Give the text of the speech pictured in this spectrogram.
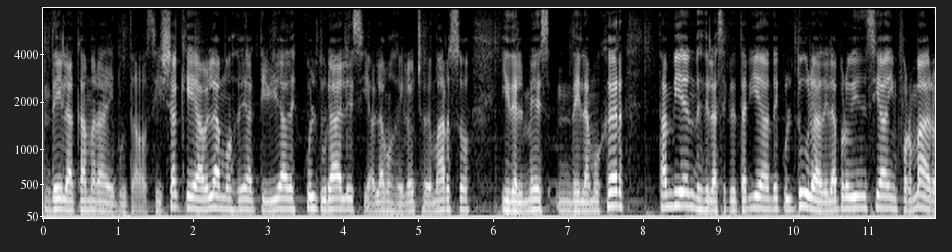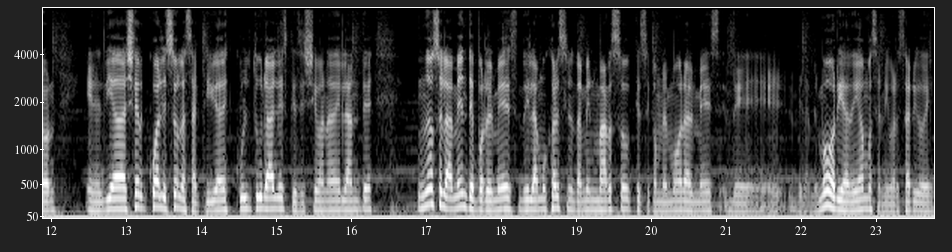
de la Cámara de Diputados. Y ya que hablamos de actividades culturales y hablamos del 8 de marzo y del mes de la mujer, también desde la Secretaría de Cultura de la provincia informaron en el día de ayer cuáles son las actividades culturales que se llevan adelante no solamente por el mes de la mujer, sino también marzo, que se conmemora el mes de, la memoria, digamos, el aniversario del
